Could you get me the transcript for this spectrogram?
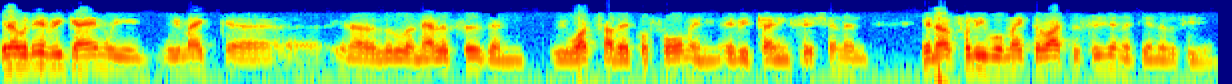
you know, with every game we we make uh, you know a little analysis and we watch how they perform in every training session and. And hopefully we'll make the right decision at the end of the season.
